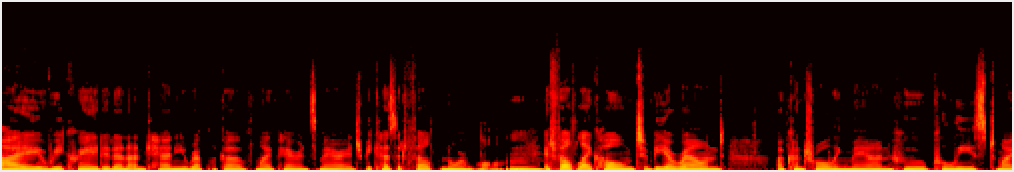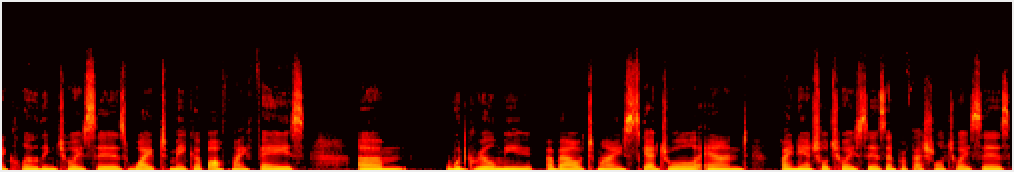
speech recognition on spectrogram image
I recreated an uncanny replica of my parents' marriage because it felt normal. It felt like home to be around a controlling man who policed my clothing choices, wiped makeup off my face, um, would grill me about my schedule and financial choices and professional choices.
